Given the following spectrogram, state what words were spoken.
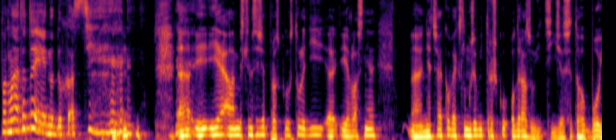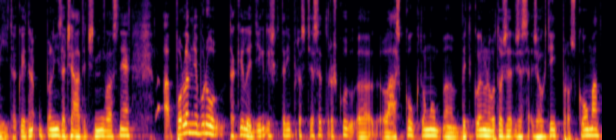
podle mě toto je jednoduchost. je, ale myslím si, že pro spoustu lidí eh, je vlastně eh, něco jako Vexel může být trošku odrazující, že se toho bojí, takový ten úplný začátečník vlastně. A podle mě budou taky lidi, když, který prostě se trošku uh, láskou k tomu Bitcoinu nebo to, že, že, se, že ho chtějí proskoumat,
